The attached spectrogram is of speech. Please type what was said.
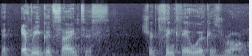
that every good scientist should think their work is wrong.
